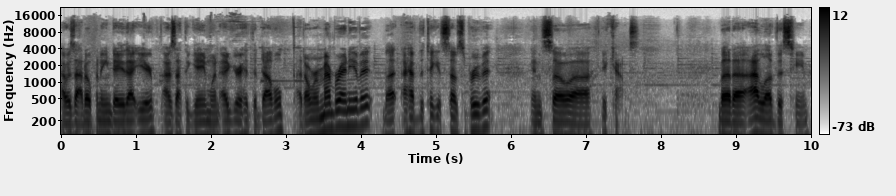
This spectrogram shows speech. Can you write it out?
I was at opening day that year. I was at the game when Edgar hit the double. I don't remember any of it, but I have the ticket stubs to prove it, and so uh, it counts. But uh, I love this team.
